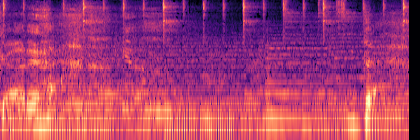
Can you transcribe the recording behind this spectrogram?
枯葉のよう誰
